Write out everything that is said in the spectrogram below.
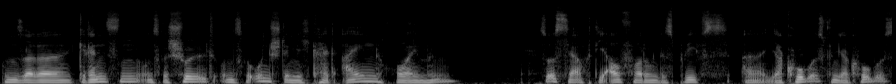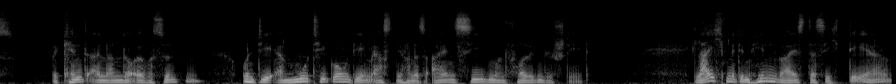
unsere Grenzen, unsere Schuld, unsere Unstimmigkeit einräumen. So ist ja auch die Aufforderung des Briefs äh, Jakobus von Jakobus, bekennt einander eure Sünden und die Ermutigung, die im 1. Johannes 1, 7 und folgende steht. Gleich mit dem Hinweis, dass sich der,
